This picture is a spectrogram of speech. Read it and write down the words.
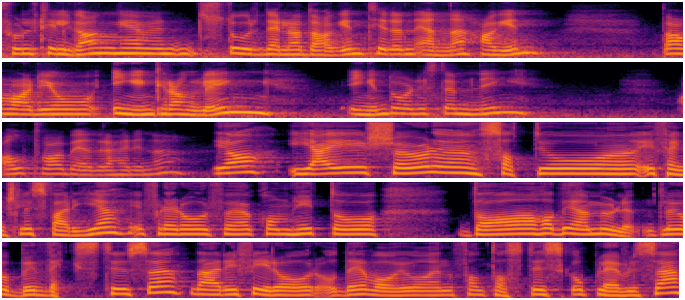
full tilgang store deler av dagen til den ene hagen. Da var det jo ingen krangling, ingen dårlig stemning. Alt var bedre her inne. Ja, jeg sjøl satt jo i fengsel i Sverige i flere år før jeg kom hit, og da hadde jeg muligheten til å jobbe i Veksthuset der i fire år, og det var jo en fantastisk opplevelse.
